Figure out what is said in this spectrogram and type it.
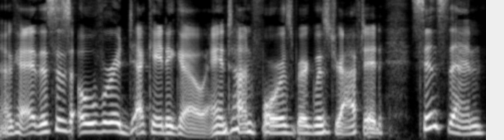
Okay, this is over a decade ago. Anton Forsberg was drafted. Since then,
